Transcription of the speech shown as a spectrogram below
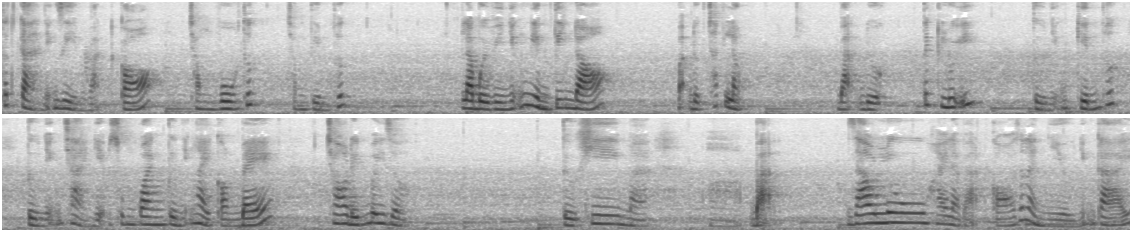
tất cả những gì mà bạn có trong vô thức, trong tiềm thức. Là bởi vì những niềm tin đó, bạn được chắt lọc, bạn được tích lũy từ những kiến thức từ những trải nghiệm xung quanh từ những ngày còn bé cho đến bây giờ. Từ khi mà uh, bạn giao lưu hay là bạn có rất là nhiều những cái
